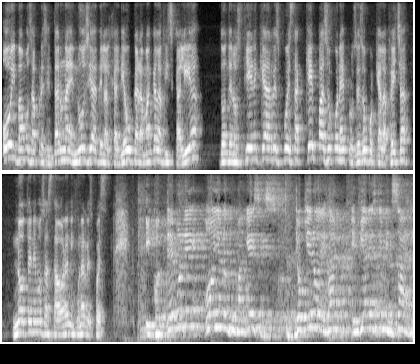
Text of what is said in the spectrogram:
Hoy vamos a presentar una denuncia de la alcaldía de Bucaramanga a la fiscalía donde nos tienen que dar respuesta qué pasó con ese proceso, porque a la fecha no tenemos hasta ahora ninguna respuesta. Y contémosle hoy a los bumangueses, yo quiero dejar, enviar este mensaje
